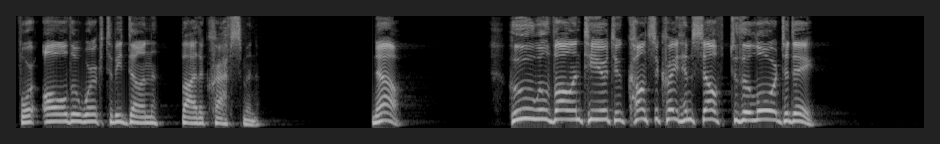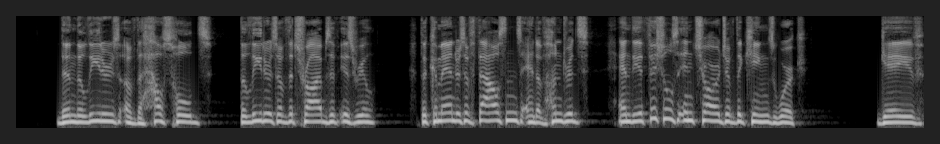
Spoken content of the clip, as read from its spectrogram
for all the work to be done by the craftsmen. Now, who will volunteer to consecrate himself to the Lord today? Then the leaders of the households, the leaders of the tribes of Israel, the commanders of thousands and of hundreds, and the officials in charge of the king's work gave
